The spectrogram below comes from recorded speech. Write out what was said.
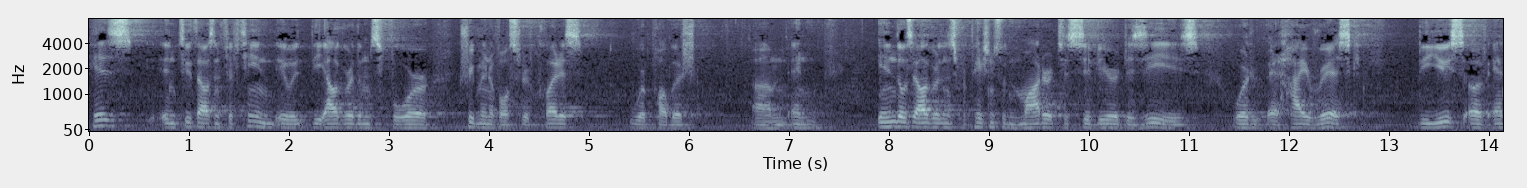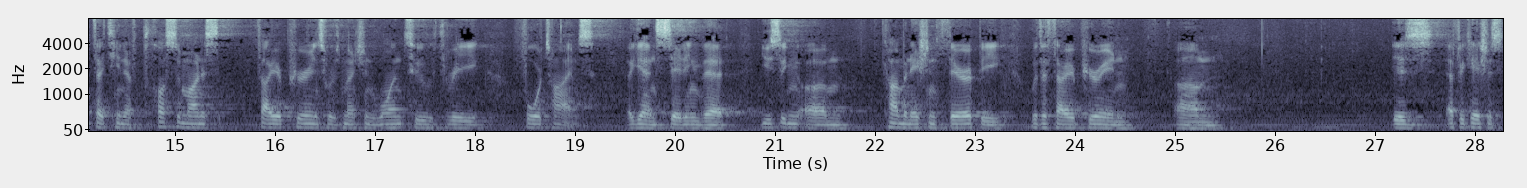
His, in 2015, was, the algorithms for treatment of ulcerative colitis were published. Um, and in those algorithms for patients with moderate to severe disease or at high risk, the use of anti TNF plus or minus thiopurines was mentioned one, two, three, four times. Again, stating that using um, combination therapy with a thiopurine um, is efficacious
